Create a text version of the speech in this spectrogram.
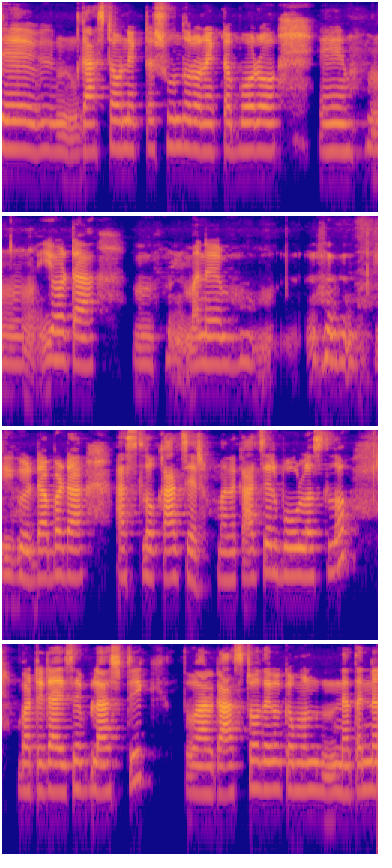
যে গাছটা অনেকটা সুন্দর, অনেকটা বড় ইয়েটা মানে কী করে ডাব্বাটা আসলো, কাচের মানে কাচের বোল আসলো বাট এটা আইসে প্লাস্টিক তো আর গাছটাও দেখো কেমন নেতান্না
